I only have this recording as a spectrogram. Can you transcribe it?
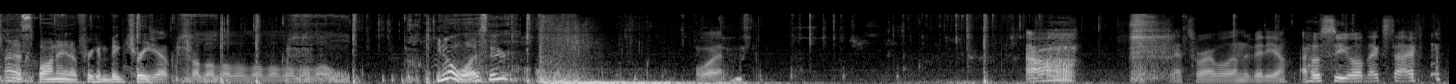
trying to spawn in a freaking big tree. Yep. You know what was there? What? Oh! That's where I will end the video. I will see you all next time.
